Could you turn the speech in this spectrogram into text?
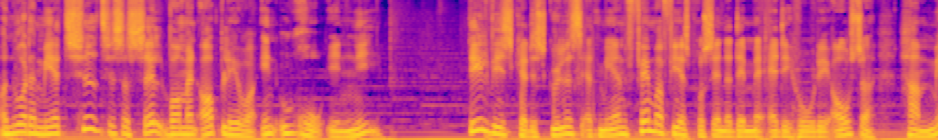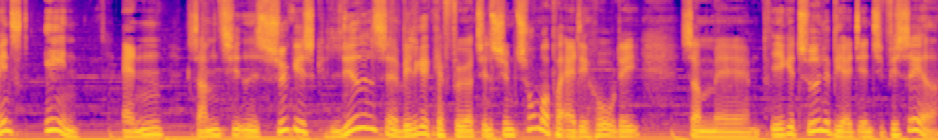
og nu er der mere tid til sig selv, hvor man oplever en uro indeni. Delvis kan det skyldes, at mere end 85% af dem med ADHD også har mindst én anden samtidig psykisk lidelse, hvilket kan føre til symptomer på ADHD, som øh, ikke tydeligt bliver identificeret.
